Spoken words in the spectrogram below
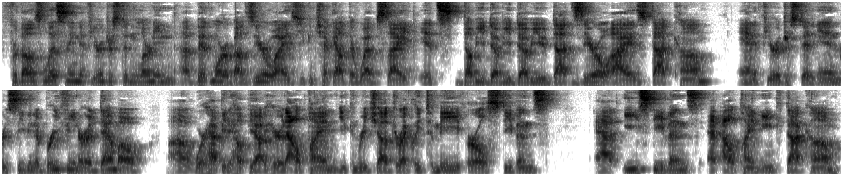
For those listening, if you're interested in learning a bit more about ZeroEyes, you can check out their website. It's www.zeroeyes.com. And if you're interested in receiving a briefing or a demo, uh, we're happy to help you out here at Alpine. You can reach out directly to me, Earl Stevens, at estevens at alpineinc.com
